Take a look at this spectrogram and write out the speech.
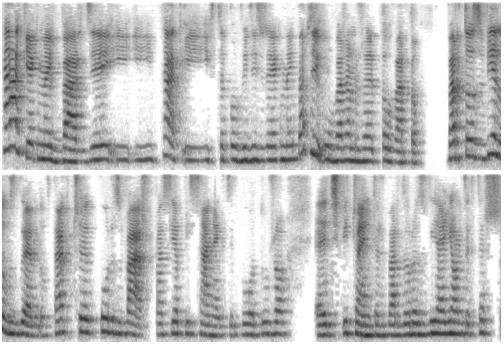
Tak, jak najbardziej i, i tak, i, i chcę powiedzieć, że jak najbardziej uważam, że to warto. Warto z wielu względów, tak? Czy kurs wasz, pasja pisania, gdzie było dużo e, ćwiczeń, też bardzo rozwijających, też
